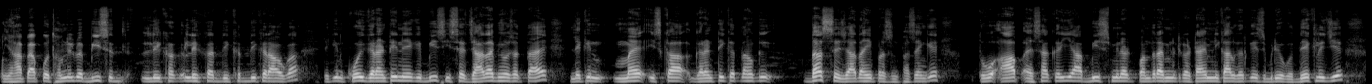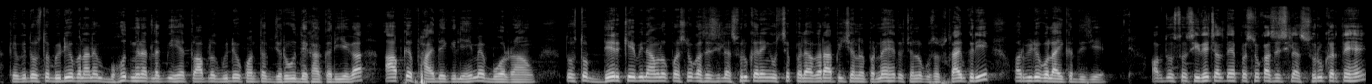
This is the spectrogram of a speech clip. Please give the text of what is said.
यहाँ पे आपको थंबनेल पे बीस लिख लिख कर दिख दिख रहा होगा, लेकिन कोई गारंटी नहीं है कि बीस इससे ज़्यादा भी हो सकता है, लेकिन मैं इसका गारंटी करता हूँ कि दस से ज़्यादा ही प्रश्न फंसेंगे। तो आप ऐसा करिए, आप 20 मिनट 15 मिनट का टाइम निकाल करके इस वीडियो को देख लीजिए, क्योंकि दोस्तों वीडियो बनाने में बहुत मेहनत लगती है तो आप लोग वीडियो को अंत तक ज़रूर देखा करिएगा। आपके फ़ायदे के लिए ही मैं बोल रहा हूँ। दोस्तों, देर के बिना हम लोग प्रश्नों का सिलसिला शुरू करेंगे। उससे पहले अगर आप इस चैनल पर नए हैं तो चैनल को सब्सक्राइब करिए और वीडियो को लाइक कर दीजिए। अब दोस्तों, सीधे चलते हैं प्रश्नों का सिलसिला शुरू करते हैं।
